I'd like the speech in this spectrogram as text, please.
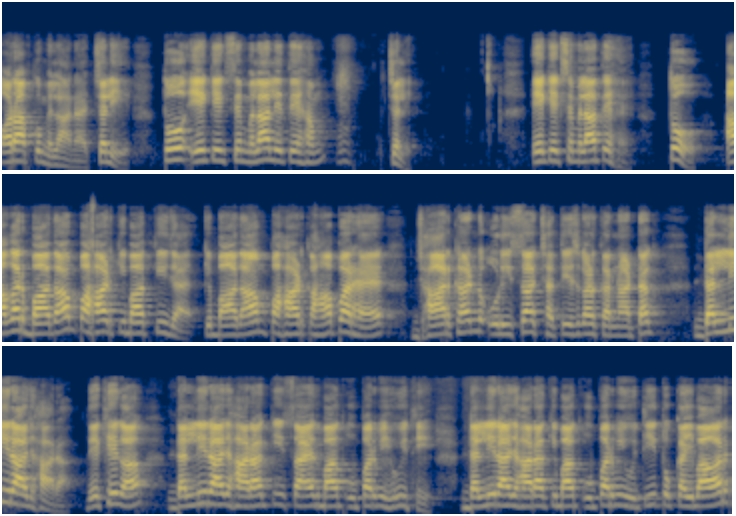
और आपको मिलाना है। चलिए तो एक एक से मिला लेते हैं हम। चलिए एक एक से मिलाते हैं। तो अगर बादाम पहाड़ की बात की जाए कि बादाम पहाड़ कहाँ पर है? झारखंड, उड़ीसा, छत्तीसगढ़, कर्नाटक डल्ली राजहारा देखिएगा डल्ली राजहारा की शायद बात ऊपर भी हुई थी। डल्ली राजहारा की बात ऊपर भी हुई थी तो कई बार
